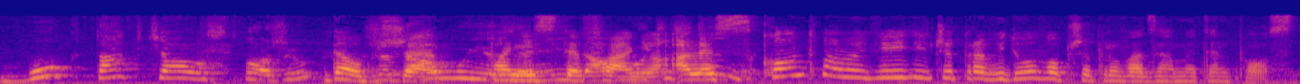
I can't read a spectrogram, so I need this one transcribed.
Bóg tak ciało stworzył, że Dobrze, dał mu jedzenie Pani Stefanio, ale skąd mamy wiedzieć, że prawidłowo przeprowadzamy ten post?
